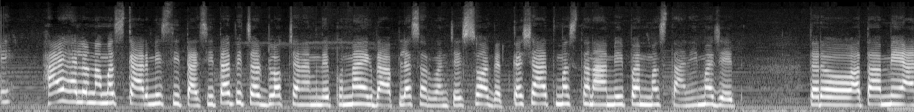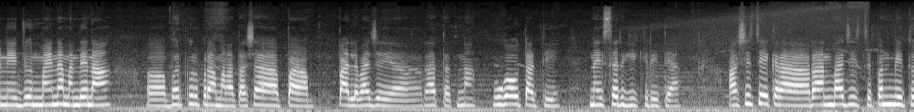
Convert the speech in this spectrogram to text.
हाय हॅलो नमस्कार. मी सीता. सीता पिक्चर ब्लॉग चॅनलमध्ये पुन्हा एकदा आपल्या सर्वांचे स्वागत. कशा आहात? मस्त ना? मी पण मस्त आणि मजेत. तर आता मे आणि जून महिन्यामध्ये ना भरपूर प्रमाणात अशा पा पालेभाज्या राहतात ना? उगवतात ती नैसर्गिकरित्या. अशीच एक रा रानभाजीचे पण मी तु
